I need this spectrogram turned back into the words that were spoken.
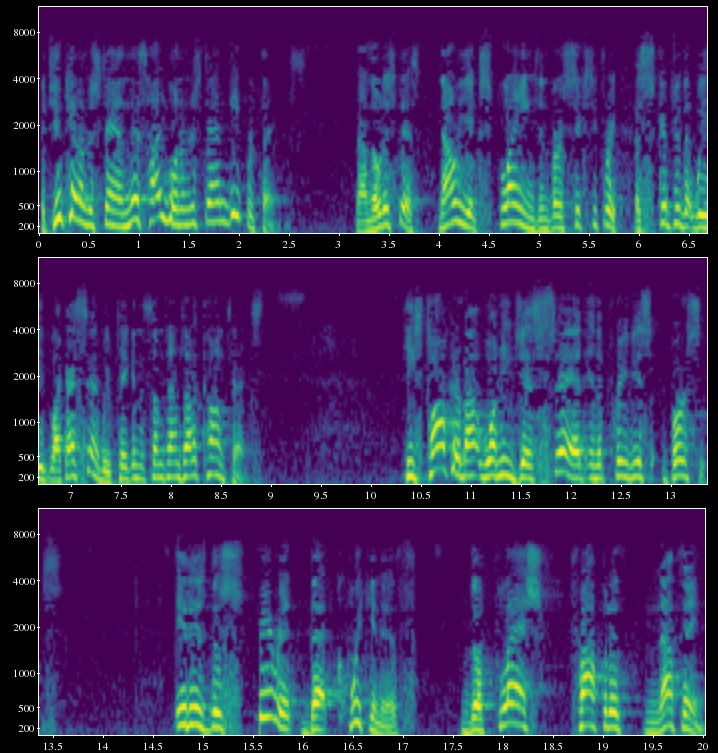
If you can't understand this, how are you going to understand deeper things? Now notice this. Now he explains in verse 63, a scripture that we've, like I said, we've taken it sometimes out of context. He's talking about what he just said in the previous verses. It is the spirit that quickeneth, the flesh profiteth nothing.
